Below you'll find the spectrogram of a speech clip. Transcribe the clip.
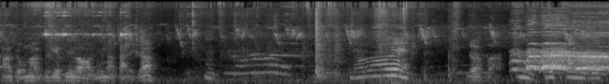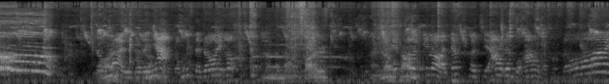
เอาโฉมหน่อยไปเก็บที่รอนี่หน้าไก่เด้อเฮ้ยเดินฝา อืมไปไปเลยเจ้าพ่อจะบ่ ได้ยากต้องมีแต่โดยลูกนั่นน่ะไปให้ไอ้น้ำเกิช้ำดที่หล่อจะเกิดสิเอาได้บ่เอาดอกโดย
